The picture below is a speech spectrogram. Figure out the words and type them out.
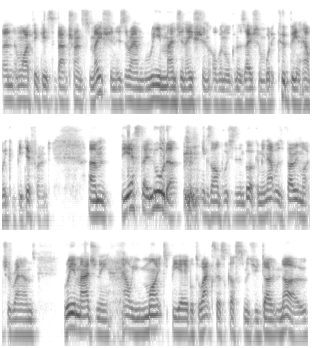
and, and I think it's about transformation, is around reimagination of an organization, what it could be and how it could be different. Um, the Estee Lauder example, which is in the book, I mean, that was very much around reimagining how you might be able to access customers you don't know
